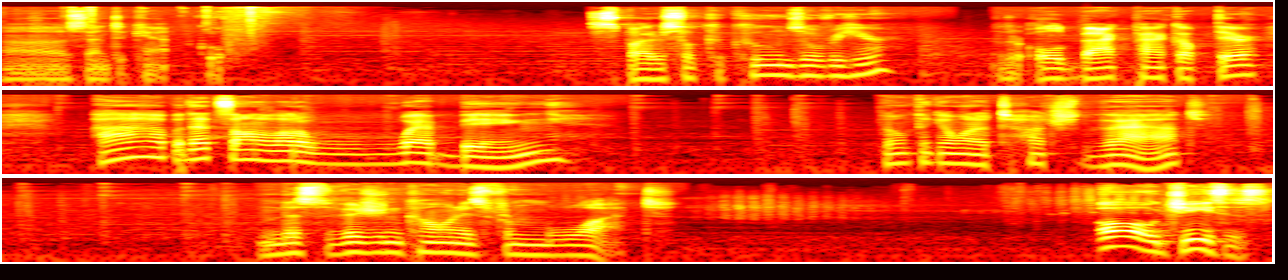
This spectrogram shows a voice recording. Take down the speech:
Uh, to camp. Cool. Spider silk cocoons over here. Another old backpack up there. Ah, but that's on a lot of webbing. Don't think I want to touch that. And this vision cone is from what? Oh, Jesus.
